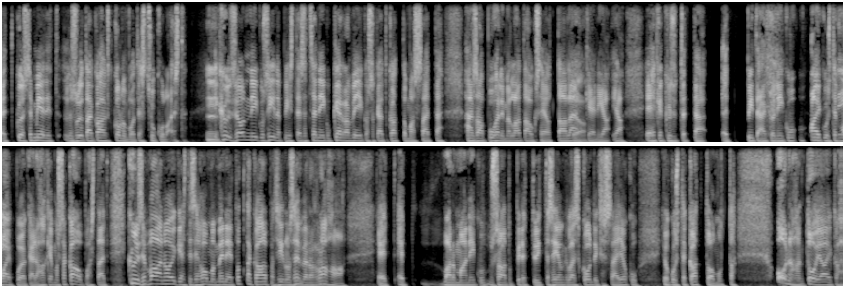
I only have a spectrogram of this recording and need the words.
että kun sä mietit sun jotain 83-vuotiaista sukulaista, mm. niin kyllä se on niinku siinä pisteessä, että sä niinku kerran viikossa käyt katsomassa, että hän saa puhelimen lataukseen ja ottaa lääkkeen ja, ja ehkä kysyt, että että pitääkö niinku aikuisten niin. vaippoja käydä hakemassa kaupasta. Et kyllä se vaan oikeasti se homma menee. Totta kai Alpa siinä on sen verran rahaa, että et varmaan niinku saatu pidetty itse se jonkinlaisessa kondiksessa ja joku, joku sitten katsoo, mutta onhan toi aika,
